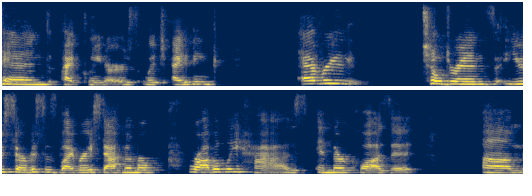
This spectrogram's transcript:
and pipe cleaners, which I think every children's youth services library staff member probably has in their closet. Um,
